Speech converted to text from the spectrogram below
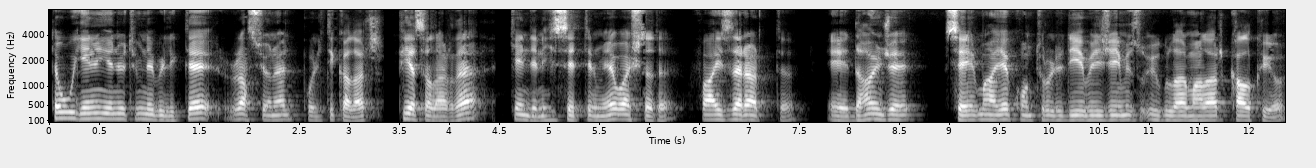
Tabii bu yeni yönetimle birlikte rasyonel politikalar piyasalarda kendini hissettirmeye başladı. Faizler arttı. E, daha önce sermaye kontrolü diyebileceğimiz uygulamalar kalkıyor.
